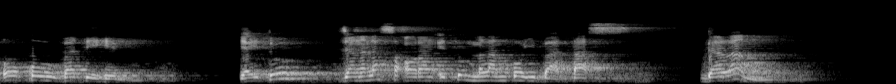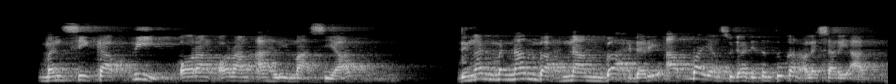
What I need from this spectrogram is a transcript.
uqubatihim yaitu janganlah seorang itu melampaui batas dalam mensikapi orang-orang ahli maksiat dengan menambah-nambah dari apa yang sudah ditentukan oleh syariat.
